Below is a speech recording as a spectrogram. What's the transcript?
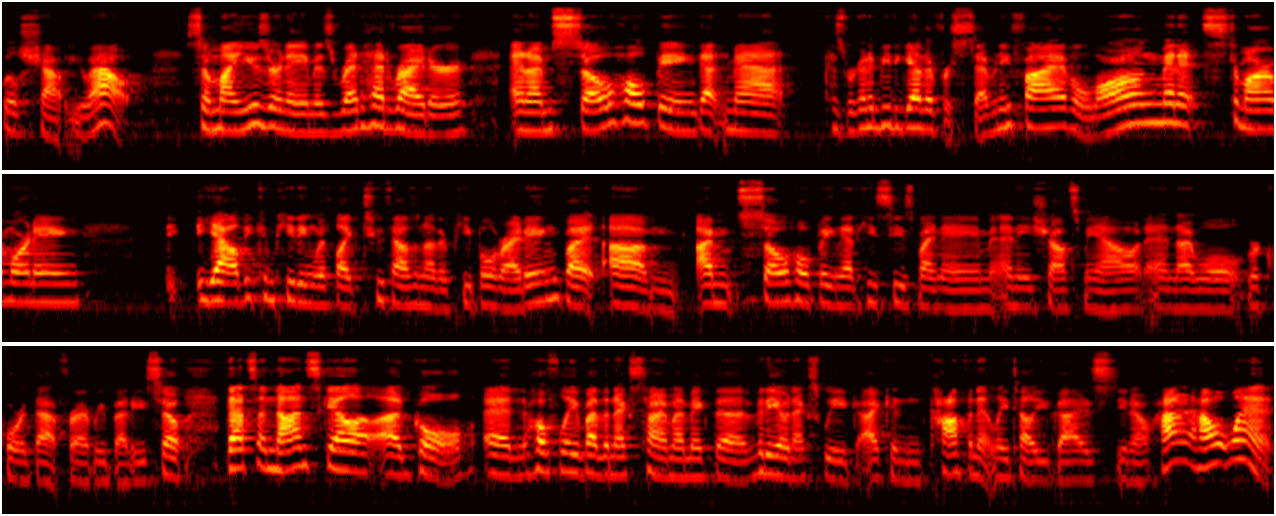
will shout you out. So my username is Redhead Rider, and I'm so hoping that Matt, because we're gonna be together for 75 long minutes tomorrow morning, yeah, I'll be competing with like 2,000 other people writing, but um, I'm so hoping that he sees my name and he shouts me out and I will record that for everybody. So that's a non-scale uh, goal. And hopefully by the next time I make the video next week, I can confidently tell you guys, you know, how, how it went.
